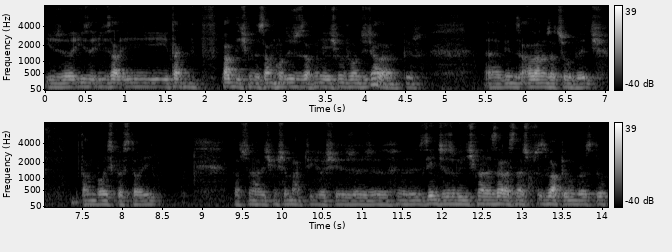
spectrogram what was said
i, że i, i, za, i, i tak wpadliśmy do samochodu, że zapomnieliśmy wyłączyć alarm. E, więc alarm zaczął wyć, tam wojsko stoi. Zaczynaliśmy się martwić właśnie, że, że zdjęcie zrobiliśmy, ale zaraz nas złapią po prostu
